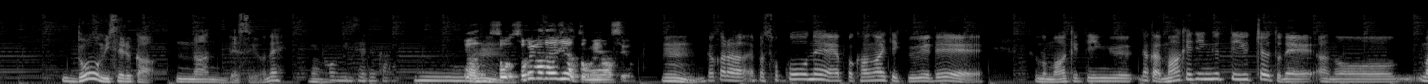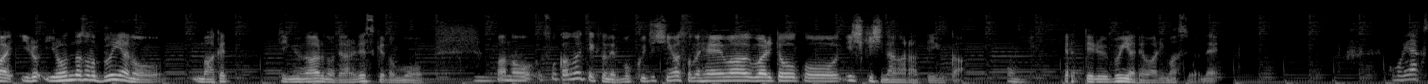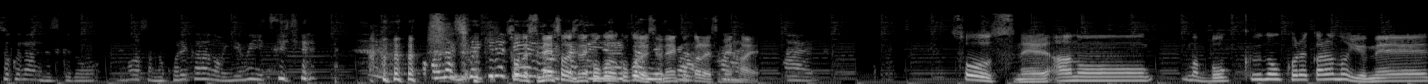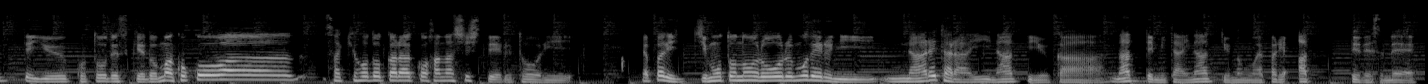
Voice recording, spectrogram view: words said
どう見せるかなんですよね。うんを見せるから。うんいや、うんそ、それが大事だと思いますよ。うん。だから、やっぱそこをね、やっぱ考えていく上で、そのマーケティング、だからマーケティングって言っちゃうとね、あのーまあ、いろ、いろんなその分野のマーケテティングがあるのであれですけども、うんあの、そう考えていくとね、僕自身はその辺は割とこう、意識しながらっていうか、うんやってる分野ではありますよね。お約束なんですけど、山田さんのこれからの夢について お話できるそうですね、そうですね、ここ、ここですよね、かここからですね、はい。はい。はい。そうですね、あのーまあ、僕のこれからの夢っていうことですけど、まあ、ここは、先ほどからこう話している通り、やっぱり地元のロールモデルになれたらいいなっていうか、なってみたいなっていうのもやっぱりあってですね。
